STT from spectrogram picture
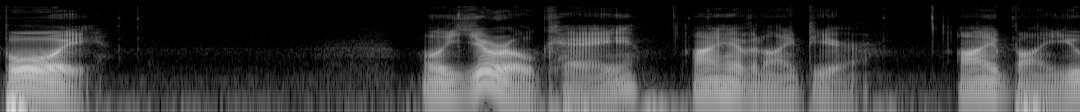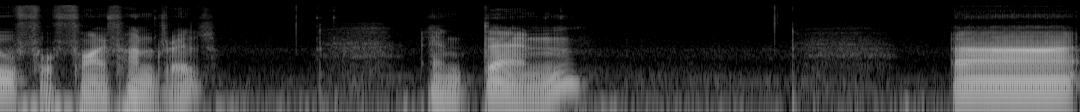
boy. Well, you're okay. I have an idea. I buy you for 500 and then Uh,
